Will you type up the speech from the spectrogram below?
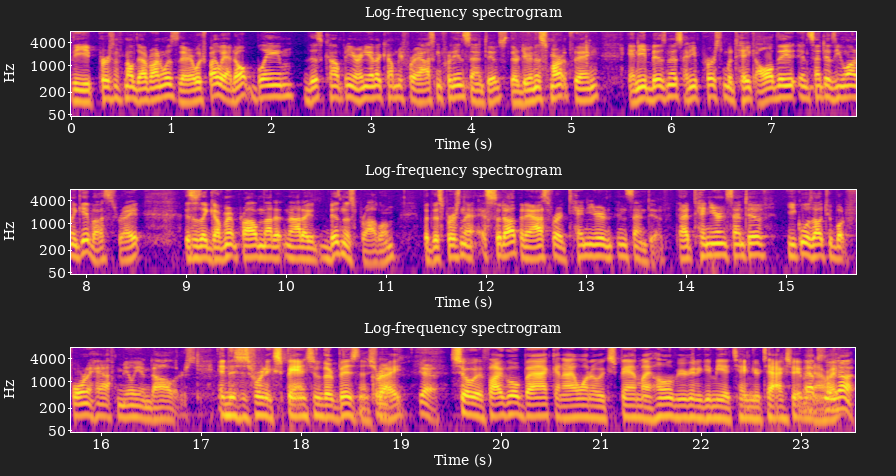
The person from Aldevron was there, which, by the way, I don't blame this company or any other company for asking for the incentives. They're doing the smart thing. Any business, any person would take all the incentives you want to give us, right? This is a government problem, not a, not a business problem. But this person stood up and asked for a 10-year incentive. That 10-year incentive equals out to about four and a half million dollars. And this is for an expansion of their business, Correct. right? Yeah. So if I go back and I want to expand my home, you're going to give me a 10-year tax abatement Absolutely now, right?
